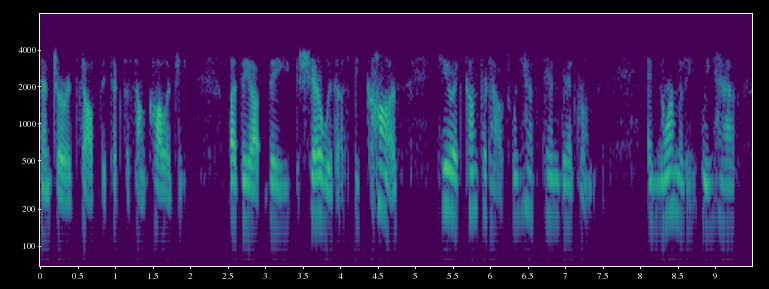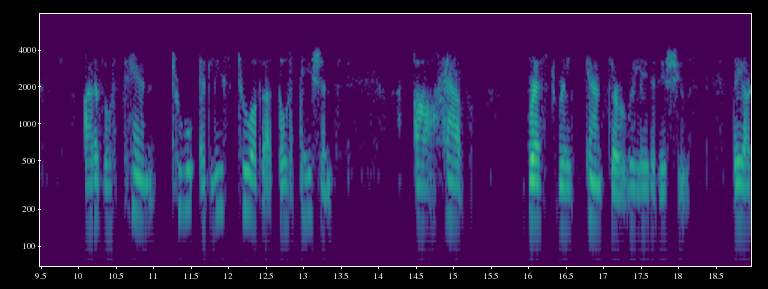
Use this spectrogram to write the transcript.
center itself, the Texas Oncology, but they are they share with us because here at Comfort House we have ten bedrooms, and normally we have out of those ten, two at least two of the, those patients have breast re- cancer related issues. They are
